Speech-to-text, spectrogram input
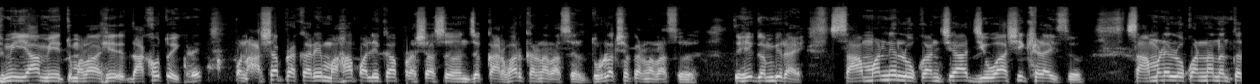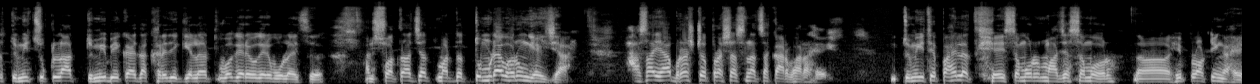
तुम्ही या मी तुम्हाला हे दाखवतो इकडे. पण अशा प्रकारे महापालिका प्रशासन जर कारभार करणार असेल दुर्लक्ष करणार असेल तर हे गंभीर आहे. सामान्य लोकांच्या जीवाशी खेळायचं सामान्य लोकांना नंतर तुम्ही चुकलात तुम्ही बेकायदा खरेदी केलं वगैरे वगैरे बोलायचं आणि स्वतःच्यात मात्र तुंबड्या भरून घ्यायच्या असा ह्या भ्रष्ट प्रशासनाचा कारभार आहे. तुम्ही इथे पाहिलं हे समोर माझ्यासमोर हे प्लॉटिंग आहे.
